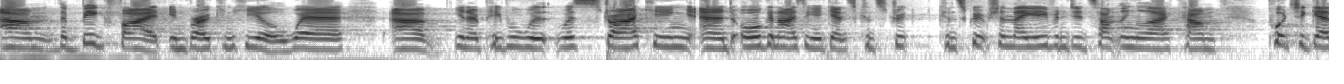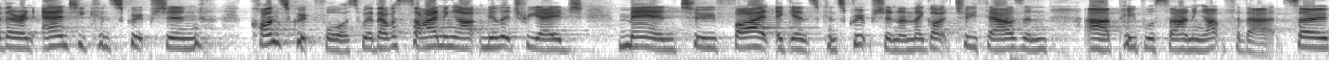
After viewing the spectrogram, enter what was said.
um, the big fight in Broken Hill, where uh, you know people were, were striking and organising against conscription. They even did something like um, put together an anti-conscription conscript force, where they were signing up military-age men to fight against conscription, and they got 2,000 uh, people signing up for that. So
